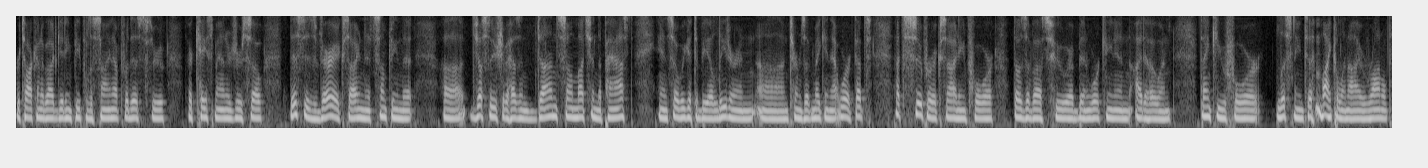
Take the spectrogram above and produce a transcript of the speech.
we're talking about getting people to sign up for this through their case managers. So this is very exciting. It's something that uh, Just Leadership hasn't done so much in the past, and so we get to be a leader in uh, in terms of making that work. That's that's super exciting for those of us who have been working in Idaho. And thank you for listening to Michael and I, Ronald,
